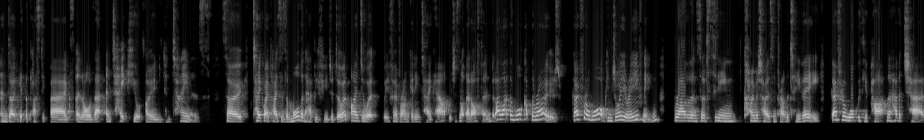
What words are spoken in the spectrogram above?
and don't get the plastic bags and all of that and take your own containers. So takeaway places are more than happy for you to do it. I do it if ever I'm getting takeout, which is not that often, but I like the walk up the road. Go for a walk, enjoy your evening rather than sort of sitting comatose in front of the TV. Go for a walk with your partner, have a chat,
